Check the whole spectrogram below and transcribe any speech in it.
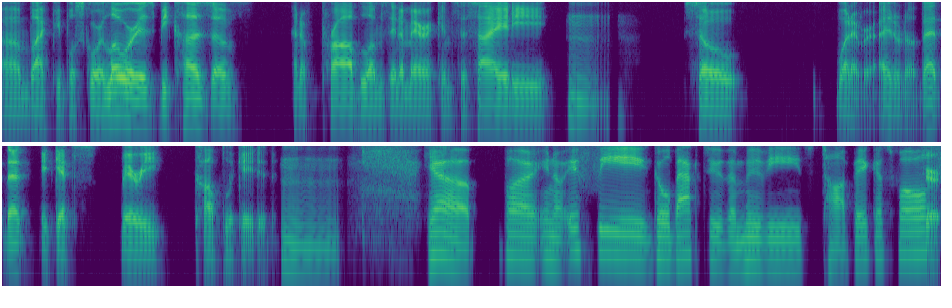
um, black people score lower is because of kind of problems in American society Mhm. so whatever i don't know that that it gets very complicated Hmm. Yeah, but you know, if we go back to the movie's topic as well, Sure.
